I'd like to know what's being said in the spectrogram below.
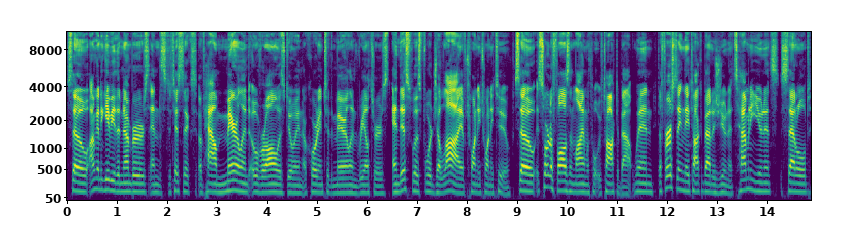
So I'm going to give you the numbers and the statistics of how Maryland overall is doing according to the Maryland Realtors. And this was for July of 2022. So it sort of falls in line with what we've talked about. When the first thing they talk about is units. How many units settled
